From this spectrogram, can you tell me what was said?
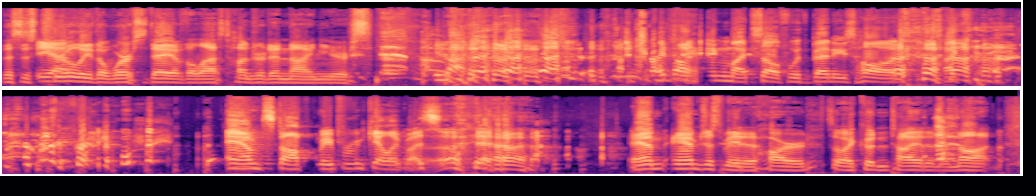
This is Yeah. truly the worst day of the last 109 years. I tried to hang myself with Benny's hog. I, Am stopped me from killing myself. yeah. Am Am just made it hard, so I couldn't tie it in a knot.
